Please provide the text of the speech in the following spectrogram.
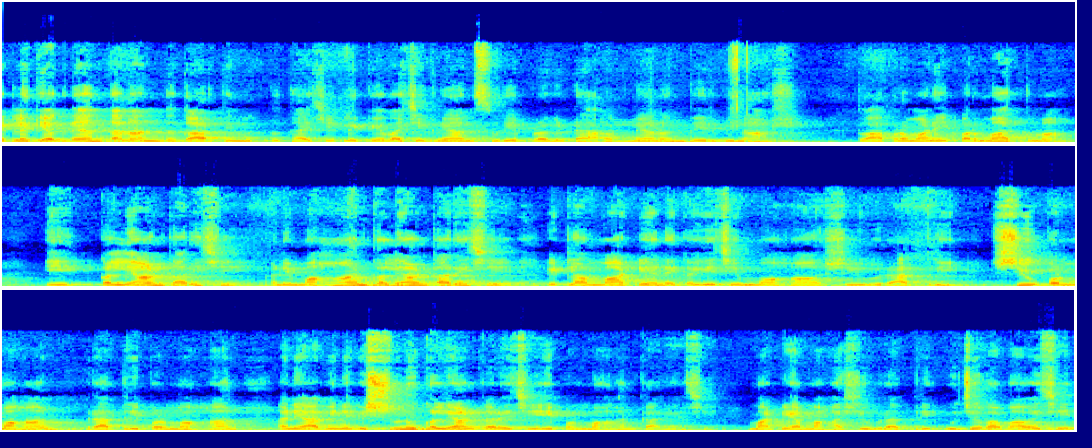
એટલે કે અજ્ઞાનતાના અંધકારથી મુક્ત થાય છે, એટલે કહેવાય છે જ્ઞાન સૂર્ય પ્રગટા, અજ્ઞાન અંધેર વિનાશ. તો આ પ્રમાણે પરમાત્મા એ કલ્યાણકારી છે અને મહાન કલ્યાણકારી છે એટલા માટે એને કહીએ છીએ મહાશિવરાત્રિ. શિવ પણ મહાન રાત્રિ પણ મહાન અને આવીને વિશ્વનું કલ્યાણ કરે છે એ પણ મહાન કાર્ય છે. માટે આ મહાશિવરાત્રિ ઉજવવામાં આવે છે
